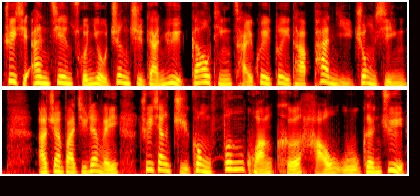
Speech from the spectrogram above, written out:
这起案件存有政治干预，高庭才会对他判以重刑。阿占巴基认为这项指控疯狂和毫无根据，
